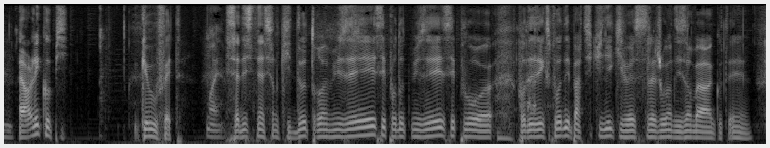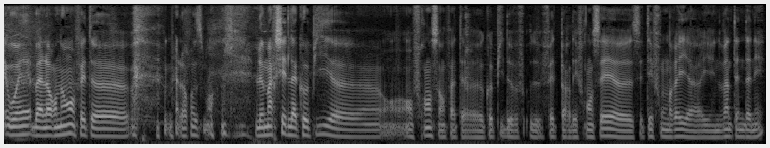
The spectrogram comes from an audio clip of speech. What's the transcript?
Mm. Alors, les copies que vous faites, Ouais. c'est à destination de qui? D'autres musées? C'est pour d'autres musées? C'est pour, euh, pour des expos, des particuliers qui veulent se la jouer en disant Bah écoutez. Ouais, bah alors non, en fait, euh, malheureusement, le marché de la copie euh, en, France, en fait, euh, copie de, de, faite par des Français, euh, s'est effondré il y, a, il y a une vingtaine d'années,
